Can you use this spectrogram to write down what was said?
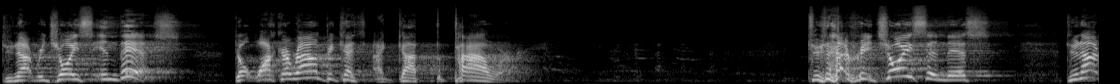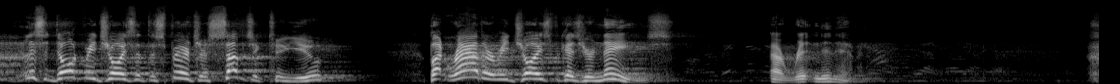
do not rejoice in this. Don't walk around because I got the power. Do not rejoice in this. Do not, listen, don't rejoice that the spirits are subject to you, but rather rejoice because your names are written in heaven.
